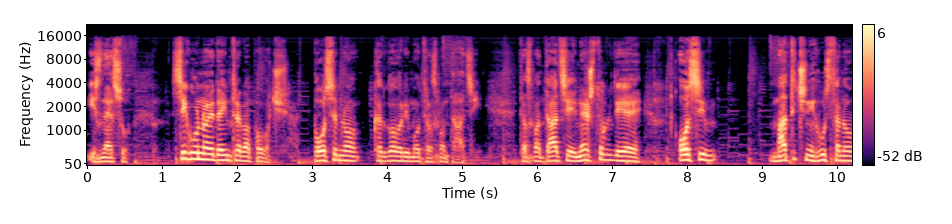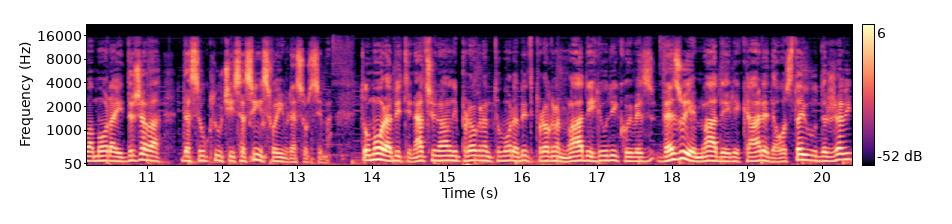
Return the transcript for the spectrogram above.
iznesu. Sigurno je da im treba pomoć, posebno kad govorimo o transplantaciji. Transplantacija je nešto gdje osim matičnih ustanova mora i država da se uključi sa svim svojim resursima. To mora biti nacionalni program, to mora biti program mladih ljudi koji vezuje mlade ljekare da ostaju u državi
